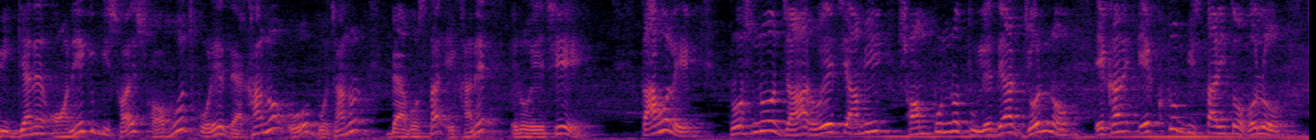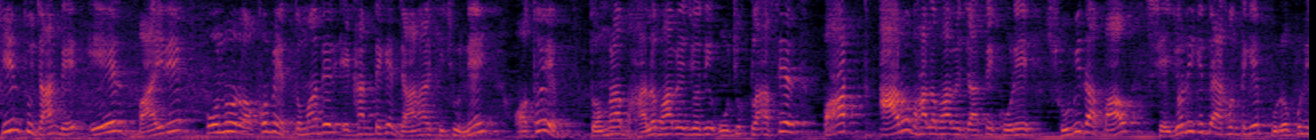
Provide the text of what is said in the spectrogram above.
বিজ্ঞানের অনেক বিষয় সহজ করে দেখানো ও বোঝানোর ব্যবস্থা এখানে রয়েছে। তাহলে প্রশ্ন যা রয়েছে আমি সম্পূর্ণ তুলে দেওয়ার জন্য এখানে একটু বিস্তারিত হলো, কিন্তু জানবে এর বাইরে কোনো রকমের তোমাদের এখান থেকে জানার কিছু নেই, অতএব তোমরা ভালোভাবে যদি উঁচু ক্লাসের পাঠ আরও ভালোভাবে যাতে করে সুবিধা পাও সেই জন্যই কিন্তু এখন থেকে পুরোপুরি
